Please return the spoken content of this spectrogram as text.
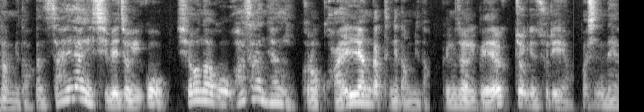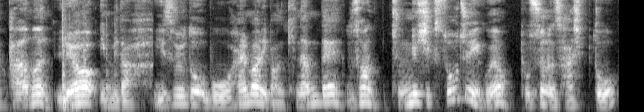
납니다. 일단 쌀향이 지배적이고 시원하고 화사한 향이 그런 과일향 같은 게 납니다. 굉장히 매력적인 술이에요. 맛있네요. 다음은 려입니다. 이 술도 뭐 할 말이 많긴 한데 우선 중류식 소주이고요. 도수는 40도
